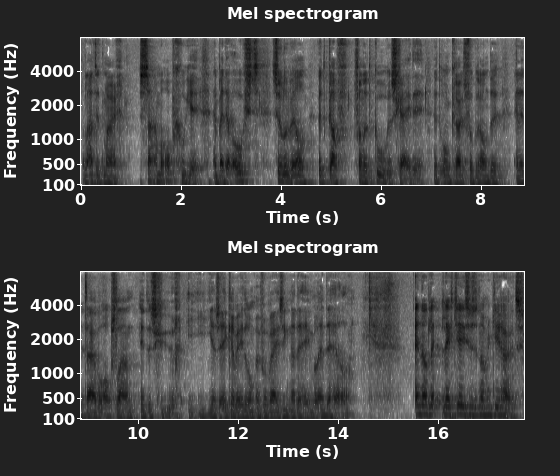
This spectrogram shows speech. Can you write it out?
Laat het maar samen opgroeien. En bij de oogst zullen we wel het kaf van het koren scheiden, het onkruid verbranden en het tarwe opslaan in de schuur. Jazeker, wederom een verwijzing naar de hemel en de hel. En dan legt Jezus het nog een keer uit.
